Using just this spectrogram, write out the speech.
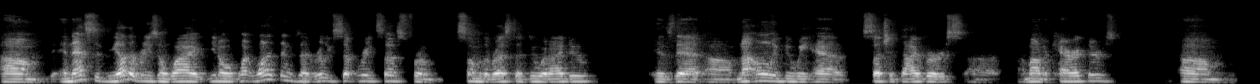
Um, and that's the other reason why, you know, one, one of the things that really separates us from some of the rest that do what I do is that um, not only do we have such a diverse uh, amount of characters, um,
